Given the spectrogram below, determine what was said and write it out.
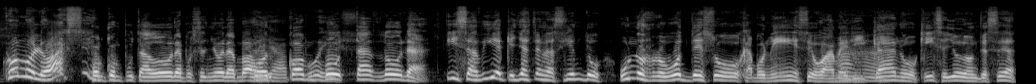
cómo lo hacen? Por computadora, pues señora, Vaya, por pues. computadora. Y sabía que ya están haciendo unos robots de esos japoneses o americanos, o qué sé yo, donde sea,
